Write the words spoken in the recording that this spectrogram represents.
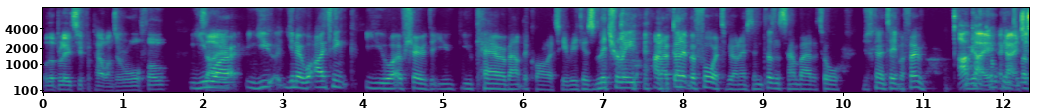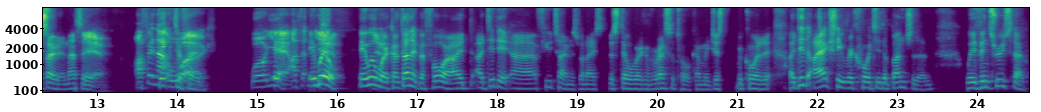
or the Bluetooth lapel ones are awful. You So- are you you know what I think you have showed that you you care about the quality because literally and I've done it before to be honest and it doesn't sound bad at all. I'm just going to take my phone. Okay, talk okay, into just- my phone and that's it. yeah. I think that will Dictaphone. work. Well, yeah, I th- It yeah. will. It will Yeah. work. I've done it before. I I did it uh, a few times when I was still working for Wrestle Talk, and we just recorded it. I did. I actually recorded a bunch of them with Vince Russo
